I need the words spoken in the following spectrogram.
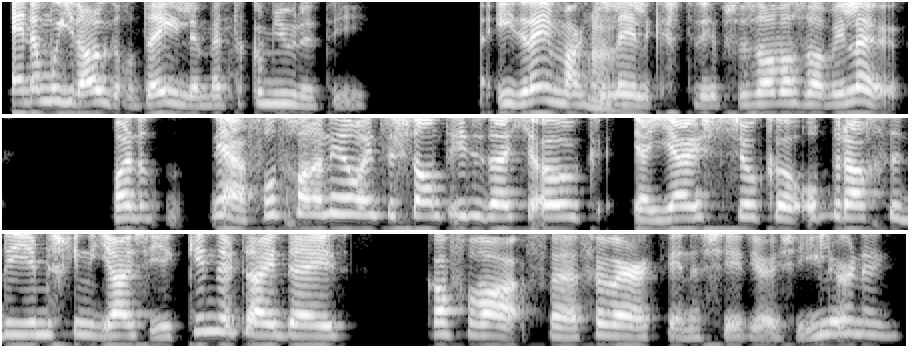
En dan moet je dat ook nog delen met de community. Iedereen maakte lelijke strips, dus dat was wel weer leuk. Maar dat ja, vond gewoon een heel interessant iets dat je ook ja, juist zulke opdrachten die je misschien juist in je kindertijd deed, kan ver verwerken in een serieuze e-learning.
